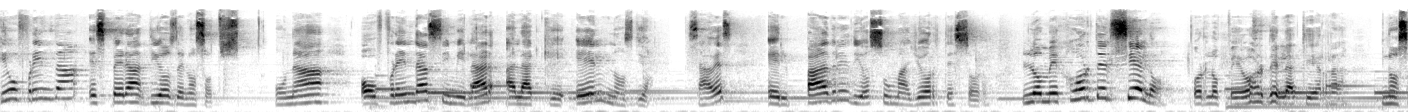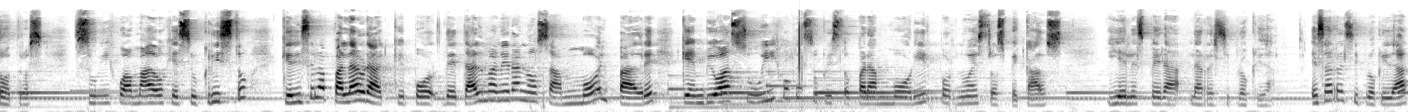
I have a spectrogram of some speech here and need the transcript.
¿Qué ofrenda espera Dios de nosotros? Una ofrenda similar a la que Él nos dio. ¿Sabes? El Padre dio su mayor tesoro, lo mejor del cielo por lo peor de la tierra, nosotros. Su Hijo amado Jesucristo, que dice la palabra que por, de tal manera nos amó el Padre que envió a su Hijo Jesucristo para morir por nuestros pecados. Y Él espera la reciprocidad esa reciprocidad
